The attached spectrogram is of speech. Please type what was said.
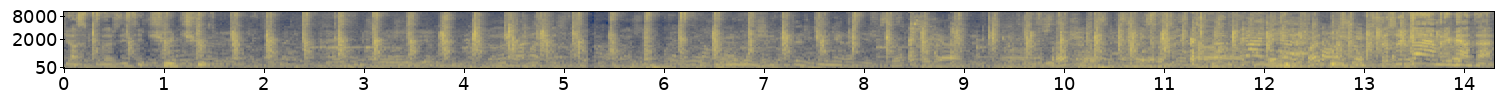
Сейчас, подождите, чуть-чуть. Все, не Зажигаем, ребята!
